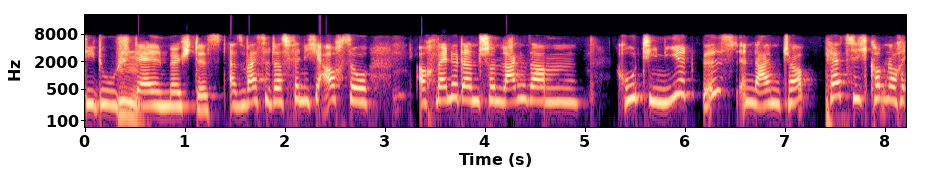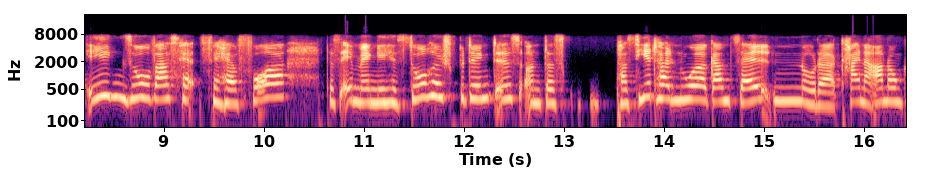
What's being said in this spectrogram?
die du hm. stellen möchtest. Also weißt du, das finde ich ja auch so, auch wenn du dann schon langsam routiniert bist in deinem Job, plötzlich kommt noch irgend so was her hervor, das eben irgendwie historisch bedingt ist und das passiert halt nur ganz selten oder keine Ahnung.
